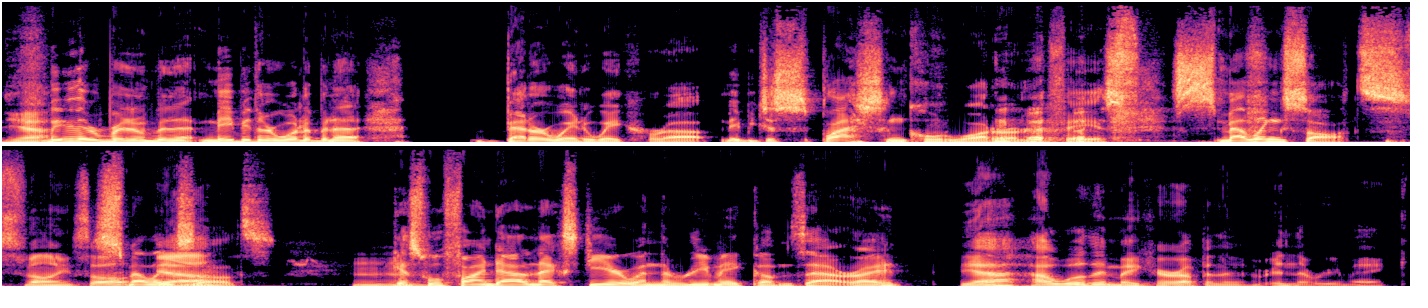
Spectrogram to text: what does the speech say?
Yeah. Maybe there would have been a, maybe there would have been a better way to wake her up. Maybe just splash some cold water on her face. Smelling salts. Smelling salt. Smelling yeah. salts. Mhm. Guess we'll find out next year when the remake comes out, right? Yeah, how will they make her up in the in the remake?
